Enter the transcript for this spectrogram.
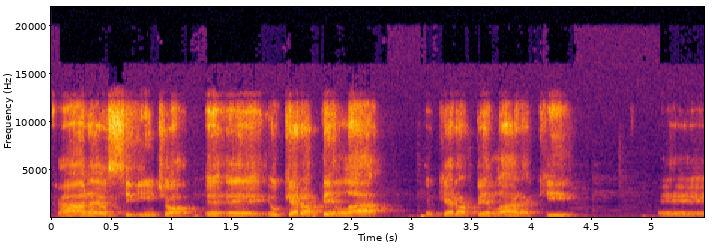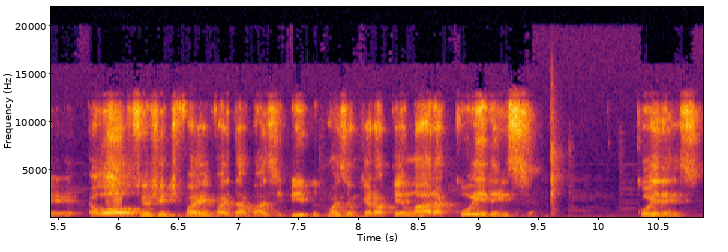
Cara, é o seguinte, ó, é, é, eu quero apelar, eu quero apelar aqui, é, é óbvio, a gente vai, vai dar base bíblica, mas eu quero apelar à coerência. Coerência.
